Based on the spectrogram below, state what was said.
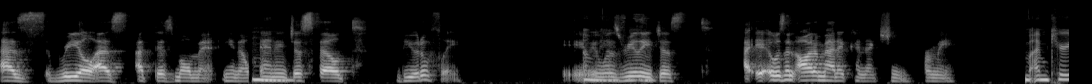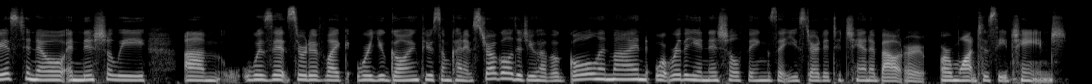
as real as at this moment, you know, mm. and it mm. just felt beautifully. It, it was really just, it was an automatic connection for me. I'm curious to know initially, um, was it sort of like, were you going through some kind of struggle? Did you have a goal in mind? What were the initial things that you started to chant about or, or want to see change?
